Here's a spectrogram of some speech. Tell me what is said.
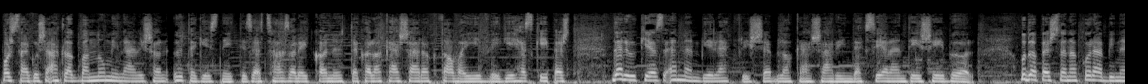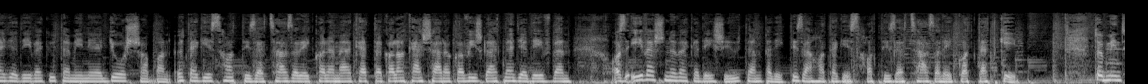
Országos átlagban nominálisan 5,4%-kal nőttek a lakásárak tavaly év végéhez képest, derül ki az MNB legfrissebb lakásárindex jelentéséből. Budapesten a korábbi negyedévek üteménél gyorsabban 5,6%-kal emelkedtek a lakásárak a vizsgált negyedévben, az éves növekedési ütem pedig 16,6%-ot tett ki. Több mint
